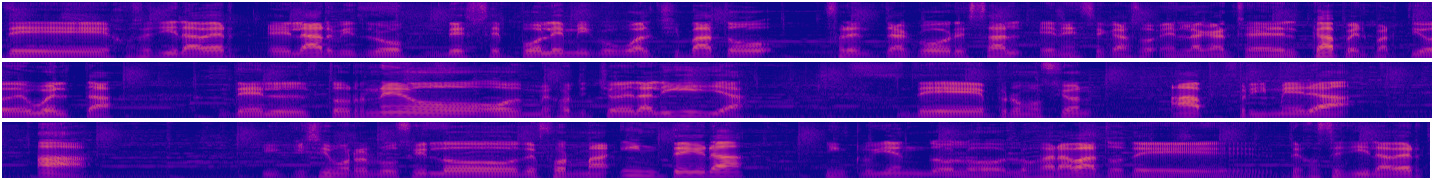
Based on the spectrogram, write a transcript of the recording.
de José Gilabert, el árbitro de ese polémico Gualchipato frente a Cobresal, en este caso en la cancha del CAP, el partido de vuelta del torneo, o mejor dicho, de la liguilla de promoción a Primera A. Y quisimos reproducirlo de forma íntegra, incluyendo lo- los garabatos de José Gilabert,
